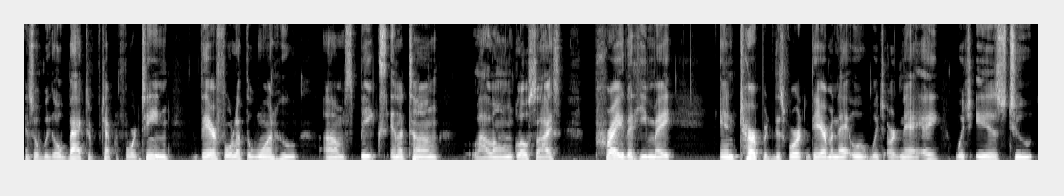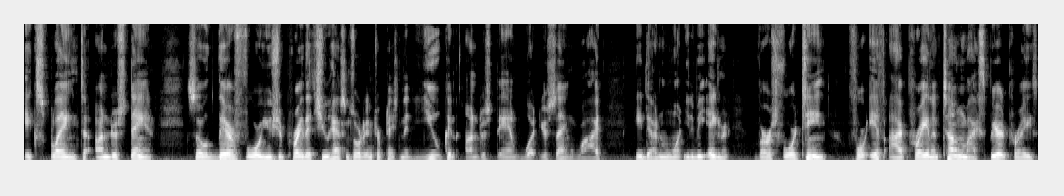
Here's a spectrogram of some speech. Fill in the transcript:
And so if we go back to chapter 14, Therefore, let the one who um, speaks in a tongue, lalon glossis, pray that he may interpret this word dermeneu, which or ne, which is to explain, to understand. So therefore, you should pray that you have some sort of interpretation that you can understand what you're saying. Why? He doesn't want you to be ignorant. Verse 14. For if I pray in a tongue, my spirit prays,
